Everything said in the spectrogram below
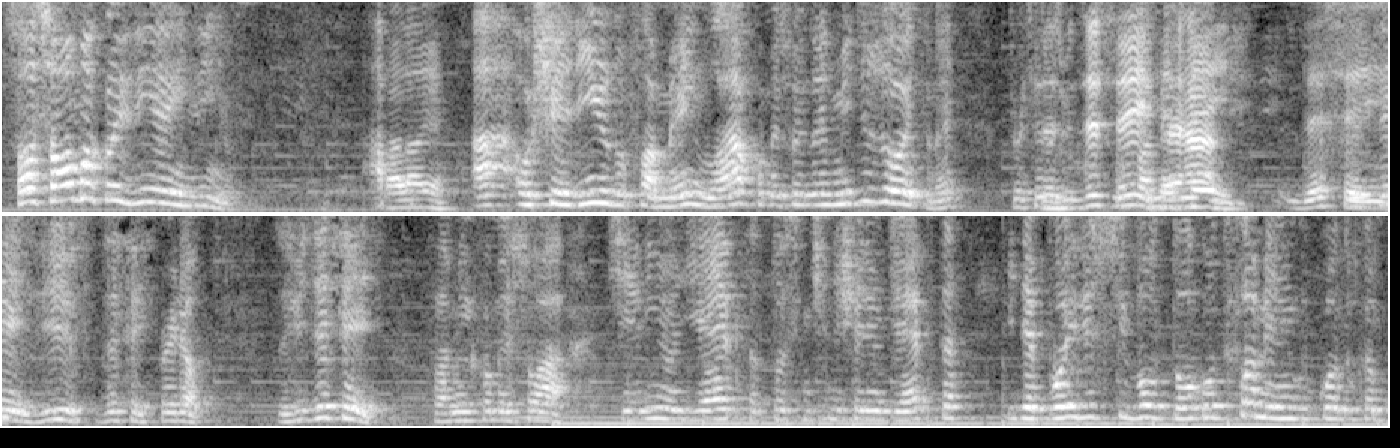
Só, só uma coisinha, Enzinho. Fala aí. A- o cheirinho do Flamengo lá começou em 2018, né? Torcida do- 2016, do Flamengo- né? errado. 16. 16, isso, 16, perdão. 2016. O Flamengo começou a cheirinho de hepta, tô sentindo cheirinho de hepta, e depois isso se voltou contra o Flamengo, quando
